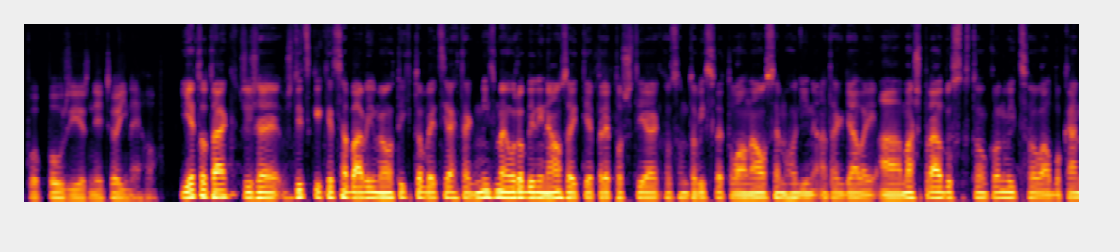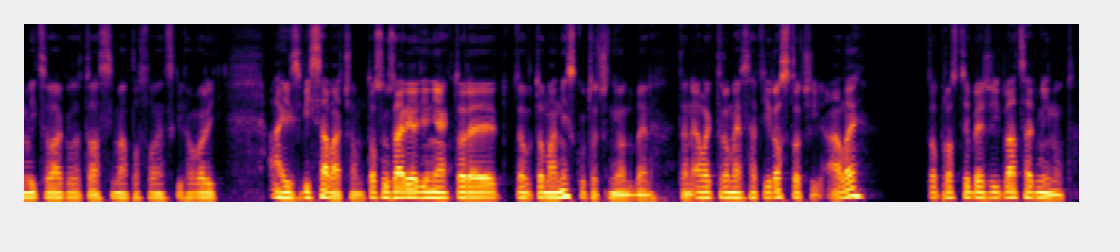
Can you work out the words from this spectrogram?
Použiješ niečo iného. Je to tak, čiže vždycky, keď sa bavíme o týchto veciach, tak my sme urobili naozaj tie prepočty, ako som to vysvetoval na 8 hodín a tak ďalej. A máš pravdu s tou konvicou alebo kanvicou, ako to asi má po slovensky hovoriť, aj s vysavačom. To sú zariadenia, ktoré, to, to má neskutočný odber. Ten elektromer sa ti roztočí, ale to proste beží 20 minút.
